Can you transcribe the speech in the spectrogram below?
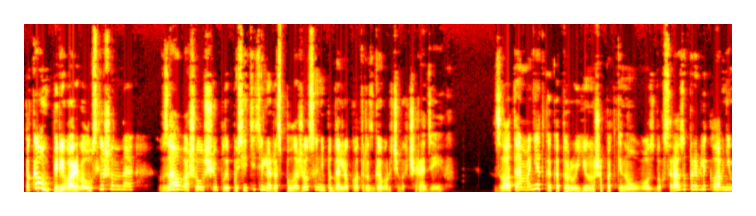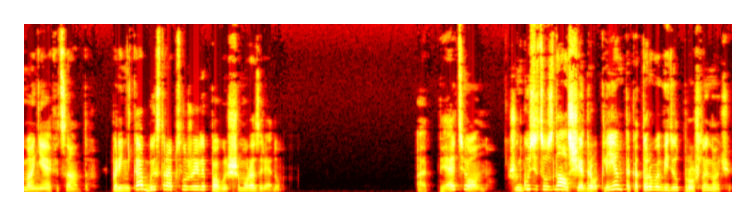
Пока он переваривал услышанное, в зал вошел щуплый посетитель и расположился неподалеку от разговорчивых чародеев. Золотая монетка, которую юноша подкинул в воздух, сразу привлекла внимание официантов. Паренька быстро обслужили по высшему разряду. Опять он? Шунгусец узнал щедрого клиента, которого видел прошлой ночью.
